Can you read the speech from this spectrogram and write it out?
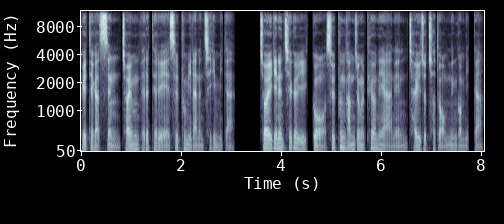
괴테가 쓴 젊은 베르테르의 슬픔이라는 책입니다. 저에게는 책을 읽고 슬픈 감정을 표현해야 하는 자유조차도 없는 겁니까?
